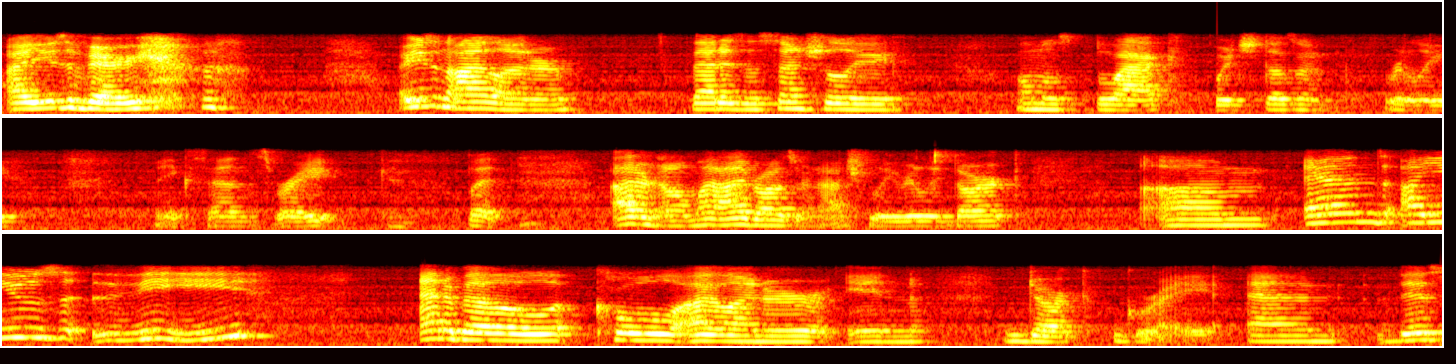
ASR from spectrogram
I use a very I use an eyeliner that is essentially almost black, which doesn't really make sense, right? But I don't know. My eyebrows are naturally really dark. Um, and I use the Annabelle Kohl eyeliner in dark gray. And this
